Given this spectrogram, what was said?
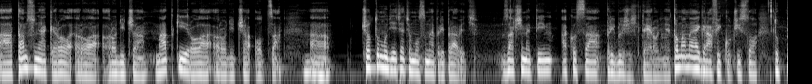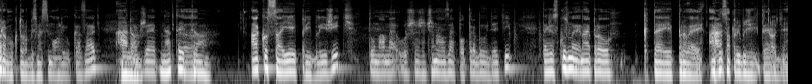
A tam sú nejaké role, rola rodiča matky, rola rodiča otca. Mm. A čo tomu dieťaťu musíme pripraviť? Začneme tým, ako sa približiť k tej rodine. To máme aj grafiku, číslo, tú prvú, ktorú by sme si mohli ukázať. Áno, Takže, na tejto... E, ako sa jej priblížiť, tu máme už, že čo naozaj potrebujú deti. Takže skúsme najprv k tej prvej. Ako A sa približiť k tej rodine?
